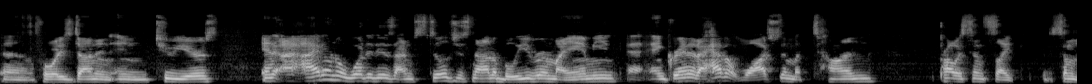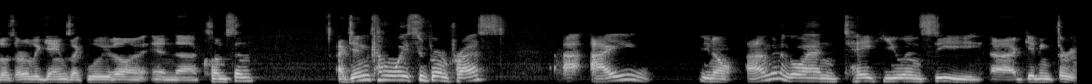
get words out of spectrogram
uh, for what he's done in, in two years. and I, I, don't know what it is. I'm still just not a believer in Miami. And granted, I haven't watched them a ton, probably since like some of those early games like Louisville and, and uh, Clemson. I didn't come away super impressed. I, I you know, I'm going to go ahead and take UNC uh, getting three.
